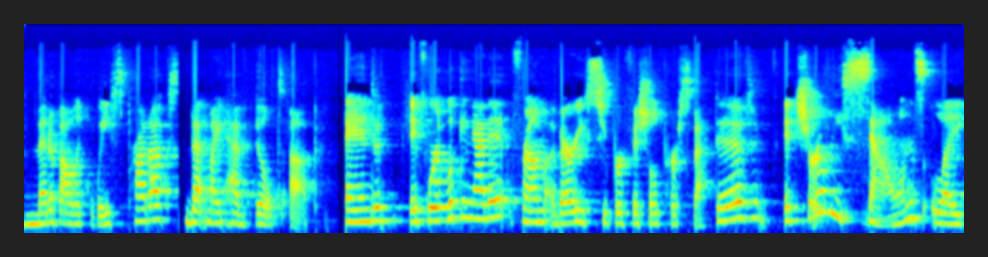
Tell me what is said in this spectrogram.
metabolic waste products that might have built up. And if we're looking at it from a very superficial perspective, it surely sounds like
